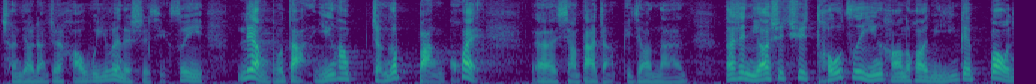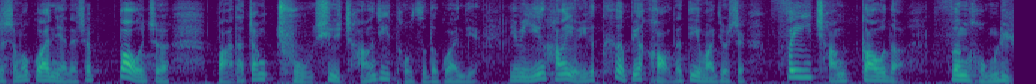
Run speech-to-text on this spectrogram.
成交量，这是毫无疑问的事情。所以量不大，银行整个板块。呃，想大涨比较难，但是你要是去投资银行的话，你应该抱着什么观点呢？是抱着把它当储蓄、长期投资的观点。因为银行有一个特别好的地方，就是非常高的分红率，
